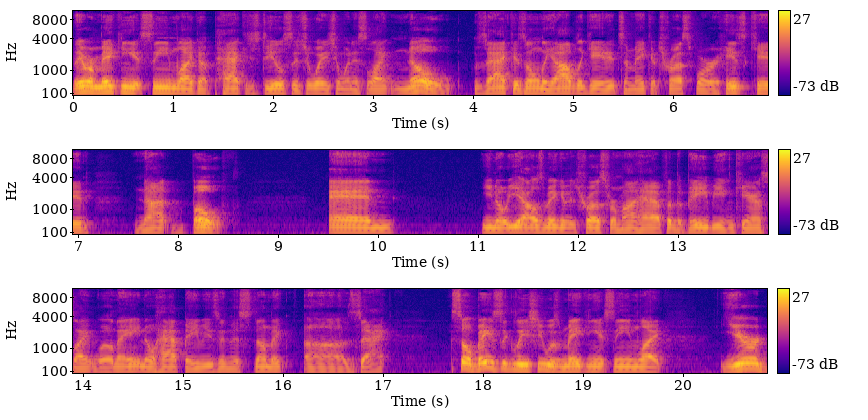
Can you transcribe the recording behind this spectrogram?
they were making it seem like a package deal situation when it's like, no, Zach is only obligated to make a trust for his kid, not both. And, you know, yeah, I was making a trust for my half of the baby, and Karen's like, well, there ain't no half babies in this stomach, uh, Zach. So basically, she was making it seem like you're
